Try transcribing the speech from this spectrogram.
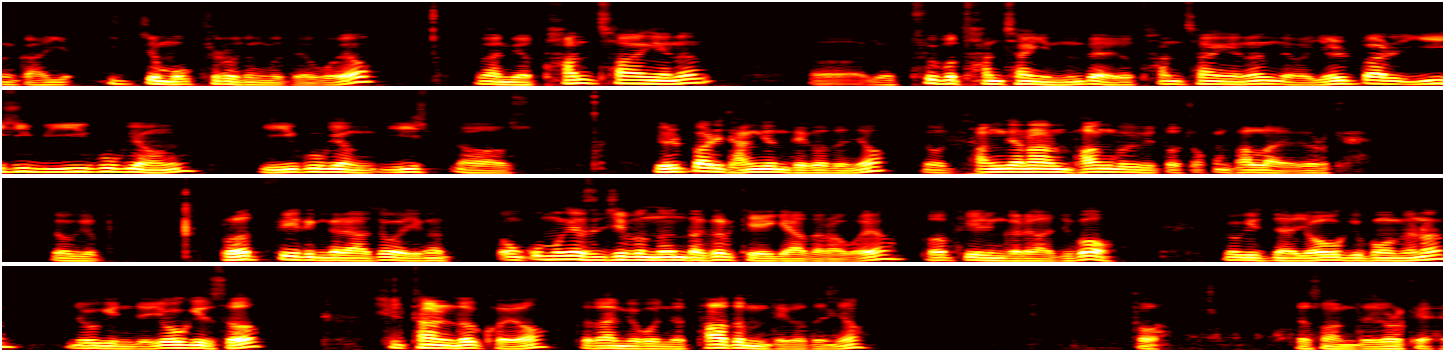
그러니까 2.5kg 정도 되고요. 그 다음에 이 탄창에는 어, 요 튜브 탄창이 있는데 이 탄창에는 10발 22구경 2구경 20 어, 10발이 장전되거든요. 요 장전하는 방법이 또 조금 달라요. 이렇게 여기 버피링 그래가지고 이건 똥구멍에서 집어넣는다 그렇게 얘기하더라고요. 버피링 그래가지고 여기 이제 여기 보면은 여기 이제 여기서 실탄을 넣고요. 그 다음에 이거 이제 닫으면 되거든요. 어 죄송합니다. 이렇게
